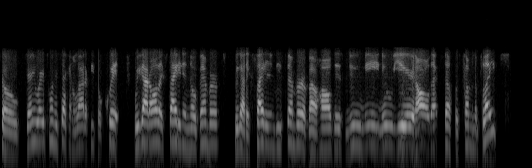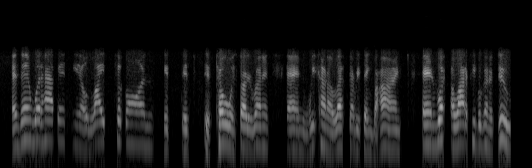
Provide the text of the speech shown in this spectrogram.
So January 22nd, a lot of people quit. We got all excited in November. We got excited in December about how this new me, new year, and all that stuff was coming to play. And then what happened? You know, life took on its its its toll and started running, and we kind of left everything behind. And what a lot of people are going to do,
